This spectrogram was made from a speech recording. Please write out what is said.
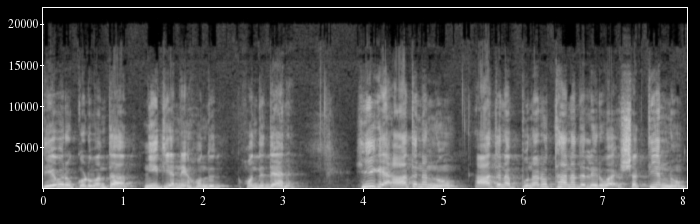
ದೇವರು ಕೊಡುವಂತಹ ನೀತಿಯನ್ನೇ ಹೊಂದು, ಹೊಂದಿದ್ದೇನೆ. ಹೀಗೆ ಆತನನ್ನು, ಆತನ ಪುನರುತ್ಥಾನದಲ್ಲಿರುವ ಶಕ್ತಿಯನ್ನು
